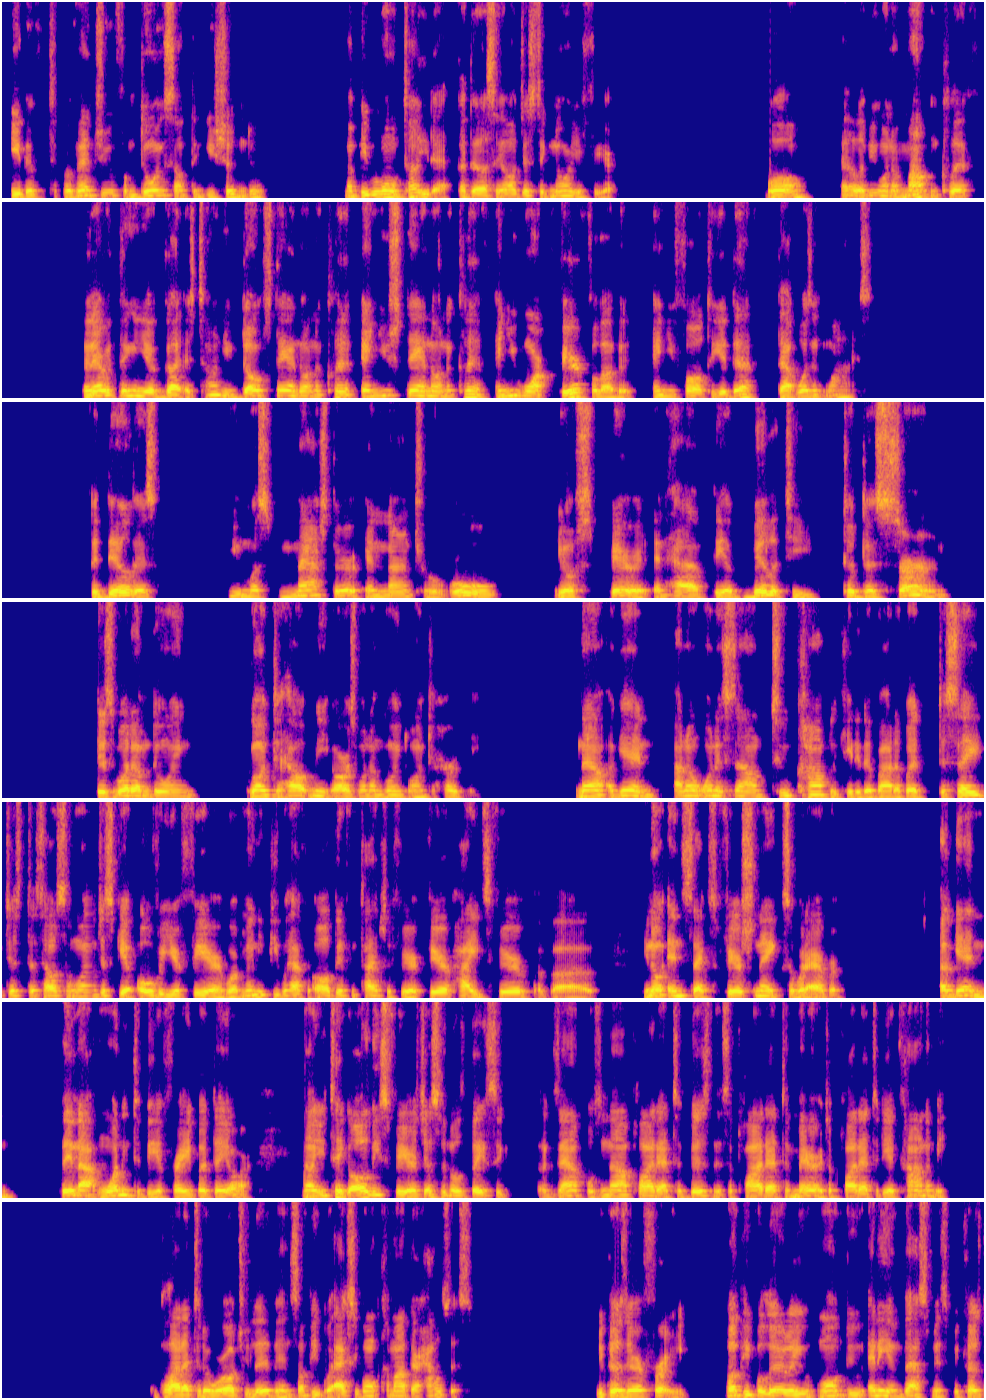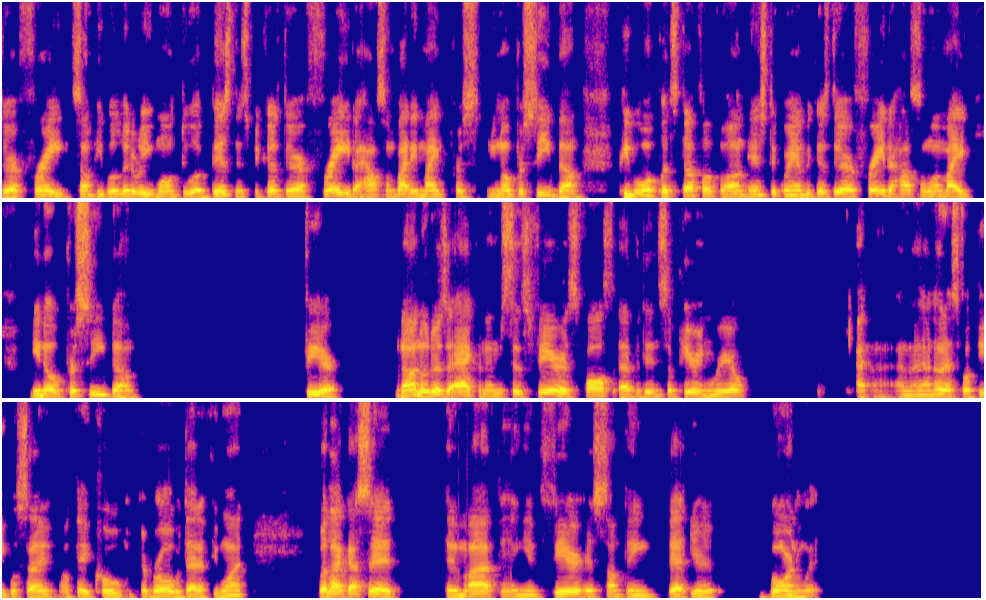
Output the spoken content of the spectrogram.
Either to prevent you from doing something you shouldn't do. Now people won't tell you that because they'll say, oh, just ignore your fear. Well, hell, if you want a mountain cliff and everything in your gut is telling you don't stand on the cliff and you stand on the cliff and you weren't fearful of it and you fall to your death, that wasn't wise. The deal is you must master and learn to rule your spirit and have the ability to discern is what I'm doing going to help me or is what I'm going, going to hurt me? Now, again, I don't want to sound too complicated about it, but to say, just to tell someone, just get over your fear, where many people have all different types of fear fear of heights, fear of, uh, you know, insects, fear of snakes, or whatever. Again, they're not wanting to be afraid, but they are. Now, you take all these fears, just in those basic examples, and now apply that to business, apply that to marriage, apply that to the economy, apply that to the world you live in. Some people actually won't come out their houses because they're afraid. Some people literally won't do any investments because they're afraid. Some people literally won't do a business because they're afraid of how somebody might, you know, perceive them. People won't put stuff up on Instagram because they're afraid of how someone might, you know, perceive them. Fear. Now I know there's an acronym that says fear is false evidence appearing real. I, I, mean, I know that's what people say. Okay, cool. You can roll with that if you want. But like I said, in my opinion, fear is something that you're born with.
